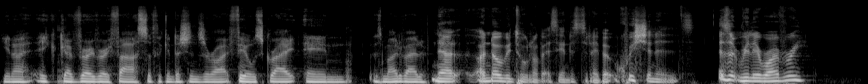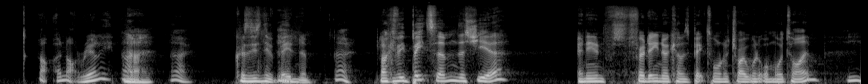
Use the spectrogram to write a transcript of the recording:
you know he could go very very fast if the conditions are right, feels great, and is motivated. Now, I know we've been talking about Sanders today, but the question is, is it really a rivalry? Not not really. No, no, Because he's never beaten him. no. Like if he beats him this year, and then Frodeno comes back to want to try win it one more time, hmm.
